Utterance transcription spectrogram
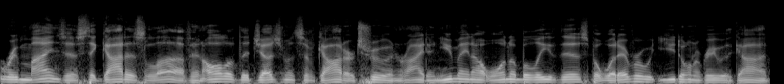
reminds us that God is love and all of the judgments of God are true and right. And you may not want to believe this, but whatever you don't agree with God,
